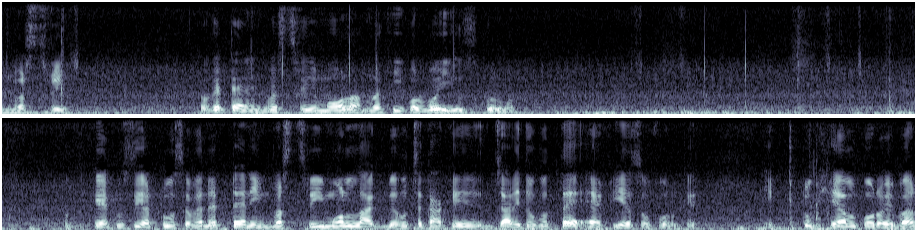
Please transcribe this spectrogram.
inverse three okay ten inverse three mole আমরা কি করব? ইউজ করব। Okay K two CR two সেভেনের টেন ইনভার্স থ্রি মোল লাগবে হচ্ছে কাকে জারিত করতে? এফইএসও ফোরকে একটু খেয়াল করো এবার।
